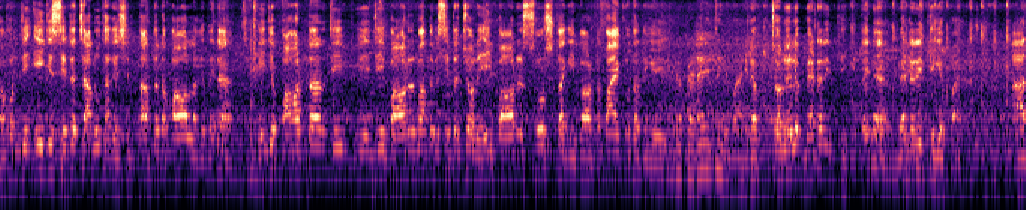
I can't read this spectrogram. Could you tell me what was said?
তখন যে এই যে সেটটা চালু থাকে সে তার তো একটা পাওয়ার লাগে তাই না? এই যে পাওয়ারটার যে যে পাওয়ারের মাধ্যমে সেটা চলে এই পাওয়ারের সোর্সটা কি? পাওয়ারটা পায় কোথা থেকে? এটা ব্যাটারি থেকে পায়। এটা চলে হলো ব্যাটারির থেকে তাই না? ব্যাটারির থেকে পায়। আর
